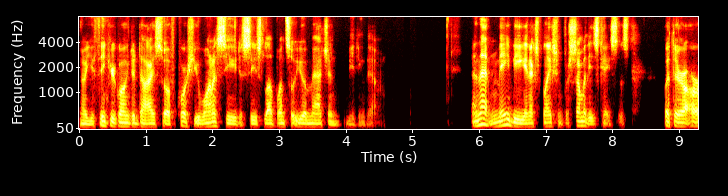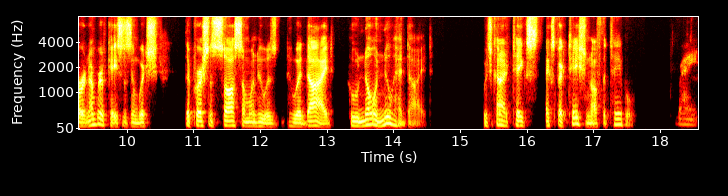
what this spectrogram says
You know, you think you're going to die, so of course you want to see deceased loved ones, so you imagine meeting them. And that may be an explanation for some of these cases, but there are a number of cases in which the person saw someone who was who had died who no one knew had died, which kind of takes expectation off the table. Right.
